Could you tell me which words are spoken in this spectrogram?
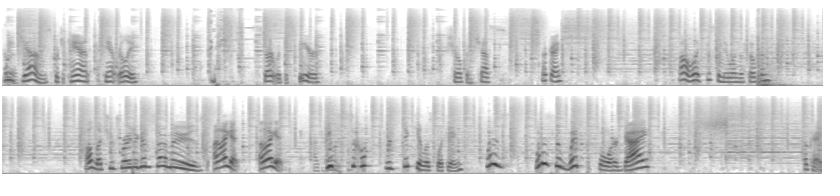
sweet gems, which I can't. I can't really start with the spear. Show up in chests. Okay. Oh, look, this is a new one that's open. I'll let you trade against enemies! I like it! I like it! It's so ridiculous looking. What is... What is the whip for, guy? Okay.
